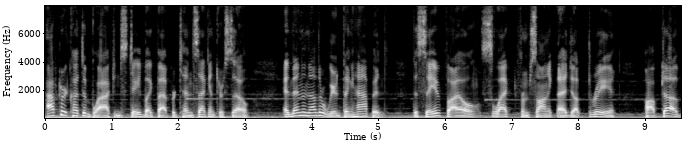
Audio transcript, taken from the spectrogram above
After it cut to black and stayed like that for 10 seconds or so, and then another weird thing happened. The save file, select from Sonic the Hedgehog 3, popped up,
